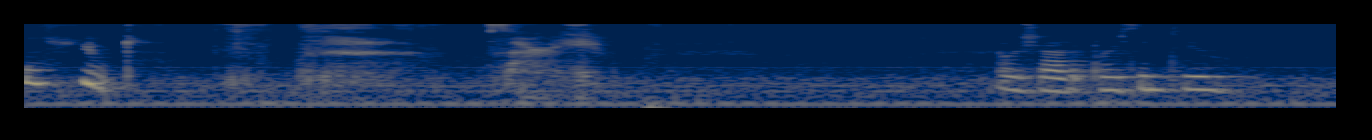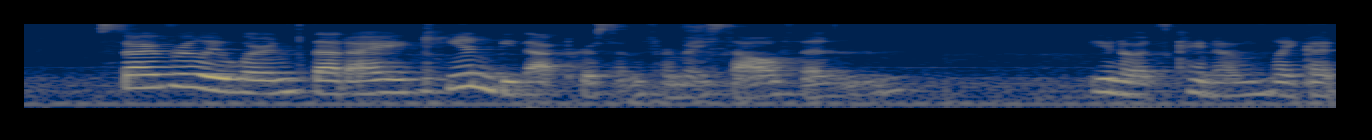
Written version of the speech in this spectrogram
Oh shoot. Sorry. I wish I had a person too. So I've really learned that I can be that person for myself, and you know, it's kind of like a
